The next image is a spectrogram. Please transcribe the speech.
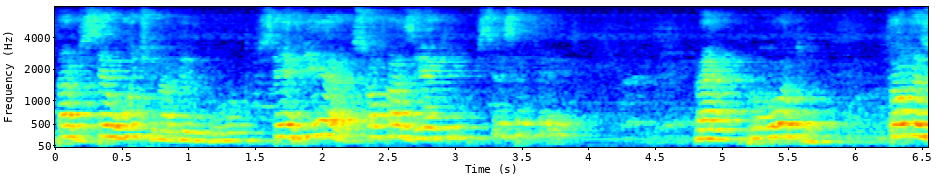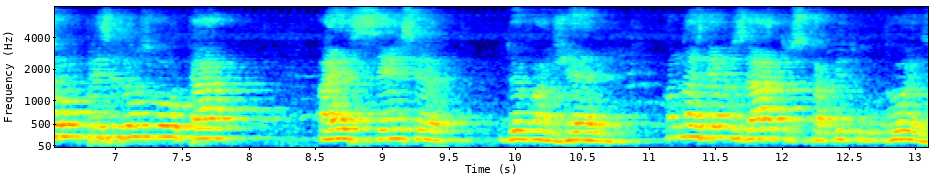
Sabe, ser útil na vida do outro. Servir é só fazer aquilo que precisa ser feito. Né? Para o outro. Então nós vamos, precisamos voltar à essência do Evangelho. Quando nós lemos Atos capítulo 2,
